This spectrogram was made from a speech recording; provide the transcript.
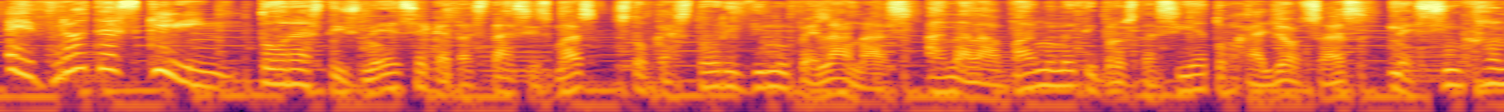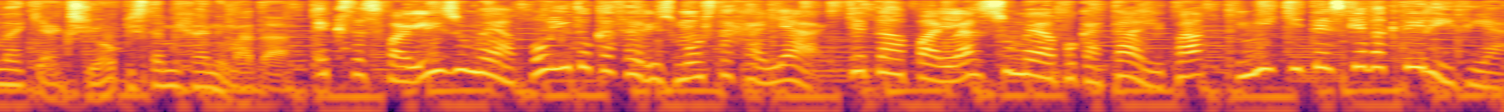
Ευρώτας Κλίν. Τώρα στις νέες εγκαταστάσεις μας στο Καστόρι Δήμου Πελάνας αναλαμβάνουμε την προστασία των χαλιών σας με σύγχρονα και αξιόπιστα μηχανήματα. Εξασφαλίζουμε απόλυτο καθαρισμό στα χαλιά και τα απαλλάσσουμε από κατάλοιπα, μύκητες και βακτηρίδια.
